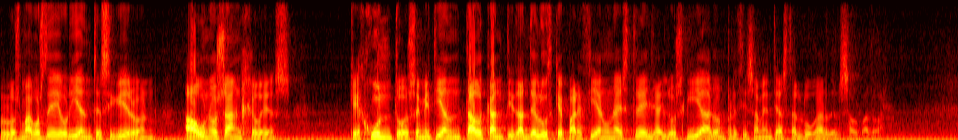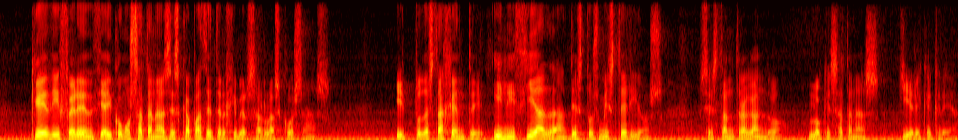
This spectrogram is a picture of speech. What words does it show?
Los magos de Oriente siguieron a unos ángeles que juntos emitían tal cantidad de luz que parecían una estrella y los guiaron precisamente hasta el lugar del Salvador. Qué diferencia y cómo Satanás es capaz de tergiversar las cosas. Y toda esta gente iniciada de estos misterios se están tragando lo que Satanás quiere que crean.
